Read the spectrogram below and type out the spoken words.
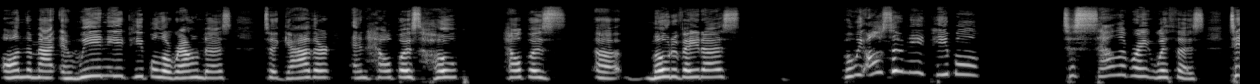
on the mat and we need people around us to gather and help us hope, help us, uh, motivate us. But we also need people to celebrate with us, to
